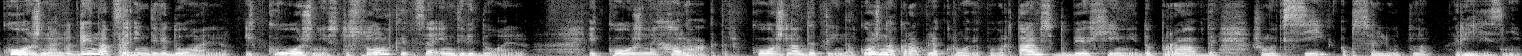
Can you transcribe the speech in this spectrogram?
кожна людина це індивідуально. І кожні стосунки це індивідуально. І кожний характер, кожна дитина, кожна крапля крові. Повертаємося до біохімії, до правди, що ми всі абсолютно різні.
